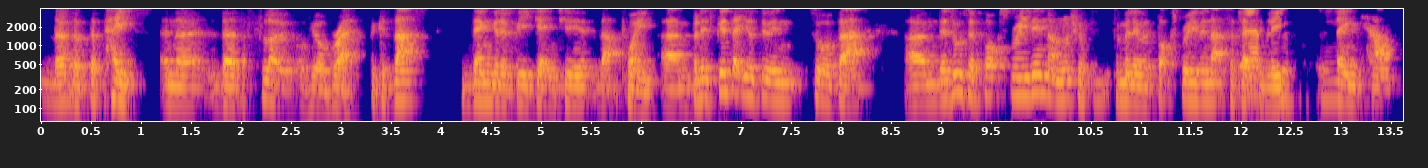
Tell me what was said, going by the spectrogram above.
the, the, the pace and the, the, the flow of your breath because that's then going to be getting to that point. Um, but it's good that you're doing sort of that. Um, there's also box breathing. I'm not sure if you're familiar with box breathing. That's effectively yeah. same count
